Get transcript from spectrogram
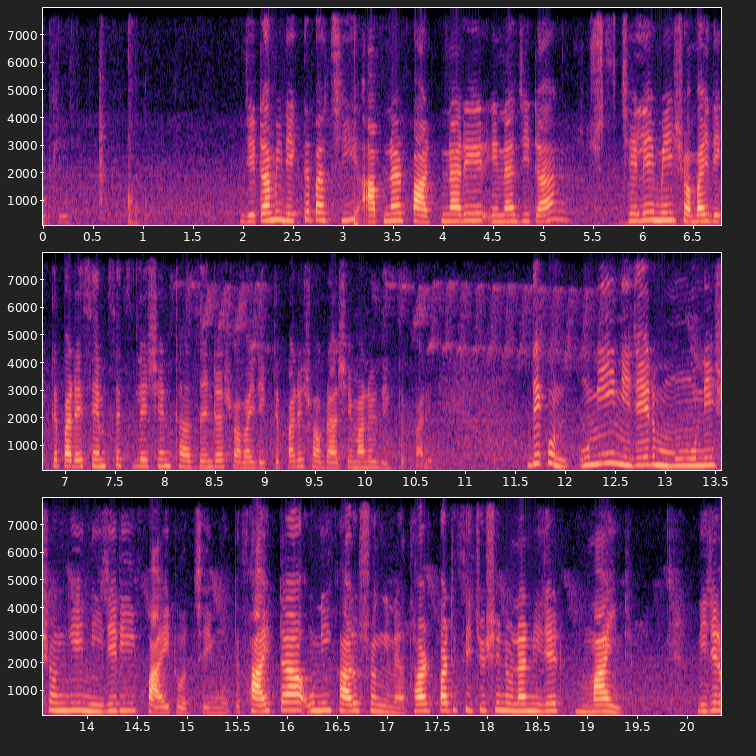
ওকে যেটা আমি দেখতে পাচ্ছি, আপনার পার্টনারের এনার্জিটা ছেলে মেয়ে সবাই দেখতে পারে same sex relation third gender সবাই দেখতে পারে, সব রাশির মানুষ দেখতে পারে। দেখুন, উনি নিজের মনের সঙ্গে নিজেরই ফাইট হচ্ছে এই মুহূর্তে। ফাইটটা উনি কারোর সঙ্গে না থার্ড পার্টি সিচুয়েশন ওনার নিজের মাইন্ড নিজের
